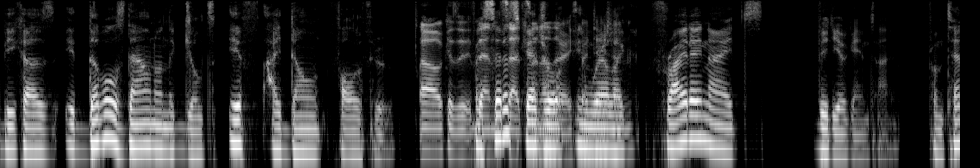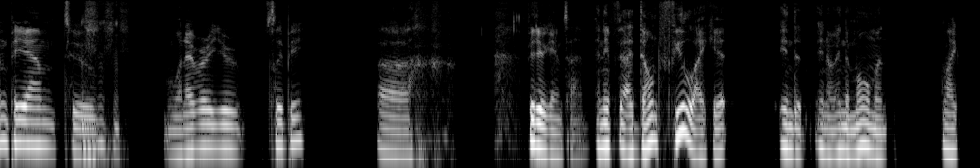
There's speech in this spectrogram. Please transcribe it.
because it doubles down on the guilt if I don't follow through. Oh, because it If I then set a schedule in where like. Friday nights video game time from 10 p.m. to whenever you're sleepy, uh, video game time. And if I don't feel like it in the you know in the moment, I'm like,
